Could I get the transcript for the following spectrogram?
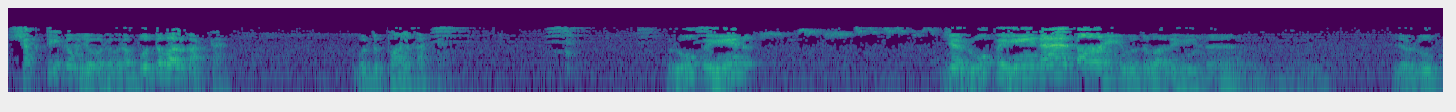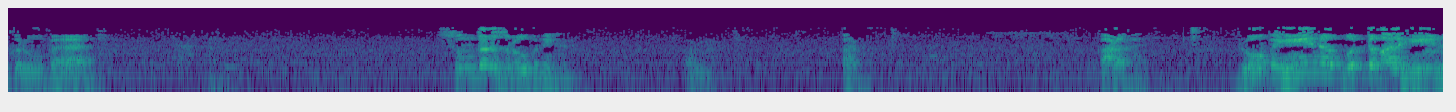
ਸ਼ਕਤੀ ਕਮਜ਼ੋਰ ਹੈ ਉਹਦਾ ਬੁੱਧ ਬਲ ਘੱਟ ਹੈ। ਬੁੱਧ ਬਲ ਘੱਟ ਹੈ। ਰੂਪਹੀਨ ਜੇ ਰੂਪਹੀਨ ਹੈ, ਤਾਂ ਹੀ ਬੁੱਧ ਬਲਹੀਨ ਹੈ। ਜੋ ਰੂਪ ਕਰੂਪ ਹੈ, ਸੁੰਦਰ ਸਰੂਪ ਨਹੀਂ ਹੈ। ਪਰ ਕਾਲਕ ਹੈ। ਰੂਪਹੀਨ ਬੁੱਧ ਬਲਹੀਨ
